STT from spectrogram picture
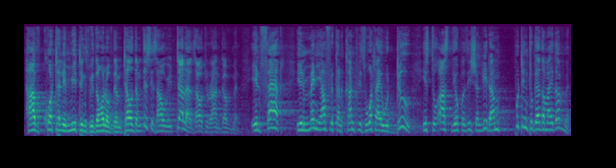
Have quarterly meetings with all of them. Tell them this is how we tell us how to run government. In fact, in many African countries, what I would do is to ask the opposition leader, I'm putting together my government.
